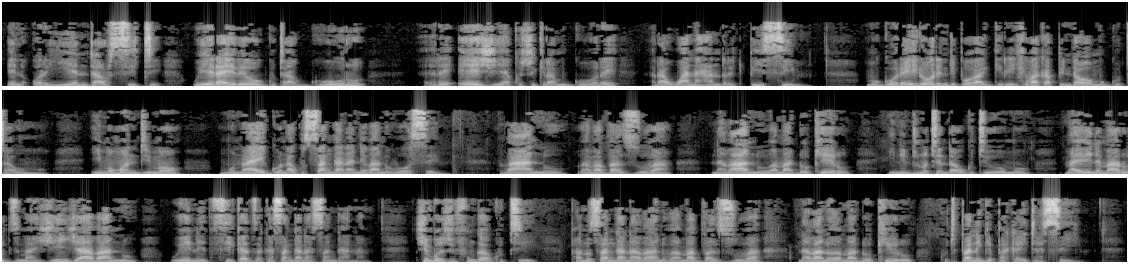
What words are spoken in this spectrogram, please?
an oriental city uye raivewo guta guru reasia kusvikira mugore ra100 bc mugore irori ndipo vagiriki vakapindawo muguta umo imomo ndimo munhu aigona kusangana nevanhu vose. Vanhu vamabvazuva navanhu vamadokero. Ini ndinotendawo kuti umo maive nemarudzi mazhinji avanhu uye netsika dzakasangana-sangana. Chimbozvifunga kuti panosangana vanhu vamabvazuva navanhu vamadokero kuti panenge pakaita sei.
